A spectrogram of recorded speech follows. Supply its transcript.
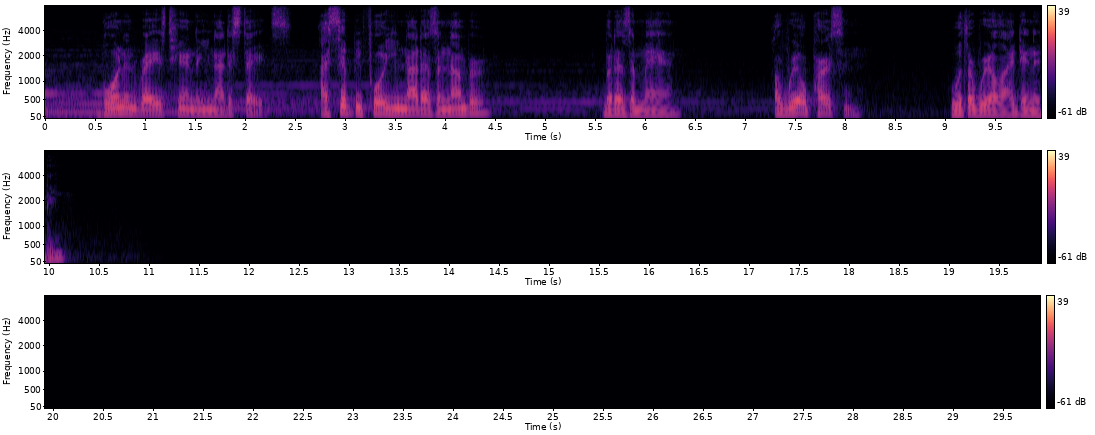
born and raised here in the United States. I sit before you not as a number, but as a man a real person with a real identity.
